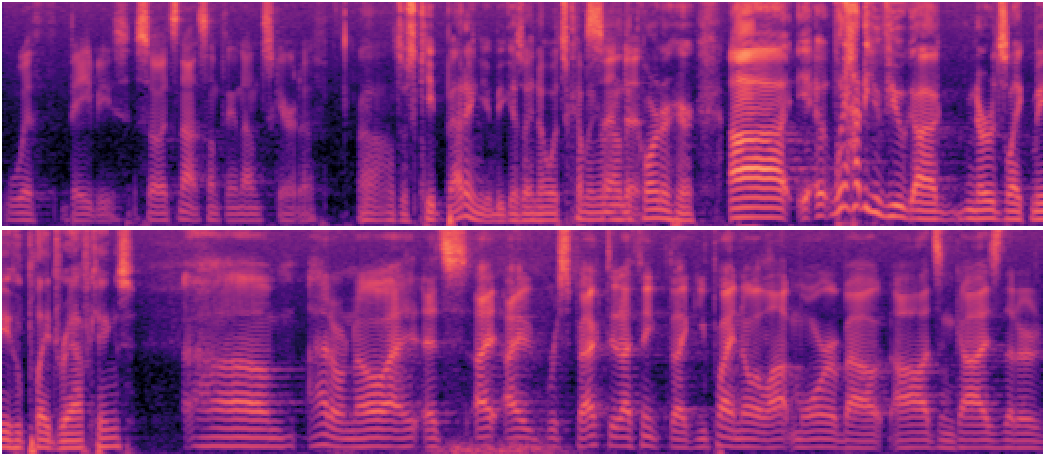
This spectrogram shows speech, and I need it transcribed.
with babies, so it's not something that I'm scared of. Uh, I'll just keep betting you because I know what's coming Send around the corner here. Uh, what, how do you view uh, nerds like me who play DraftKings? Um, I don't know. I it's I, I respect it. I think like you probably know a lot more about odds and guys that are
